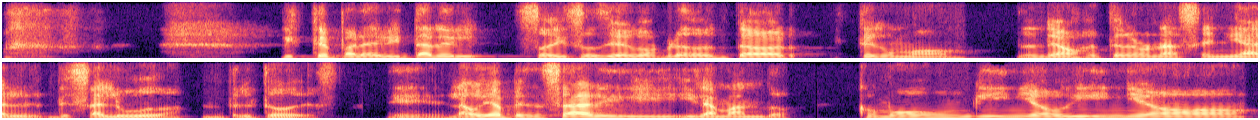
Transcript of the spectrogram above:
¿viste? Para evitar el soy socio coproductor, ¿viste? Como tendríamos que tener una señal de saludo entre todos. Eh, la voy a pensar y, y la mando. Como un guiño, guiño,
